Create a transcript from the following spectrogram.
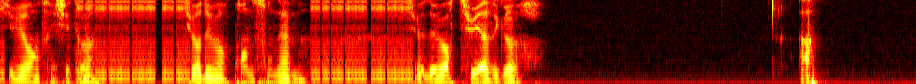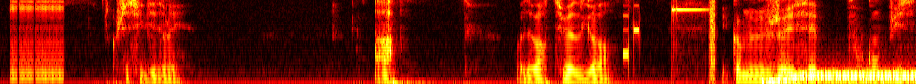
Si tu veux rentrer chez toi, tu vas devoir prendre son âme. Tu vas devoir tuer Asgore. Ah. Je suis désolé. Ah. On va devoir tuer Asgore. Et comme le jeu est fait pour qu'on puisse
